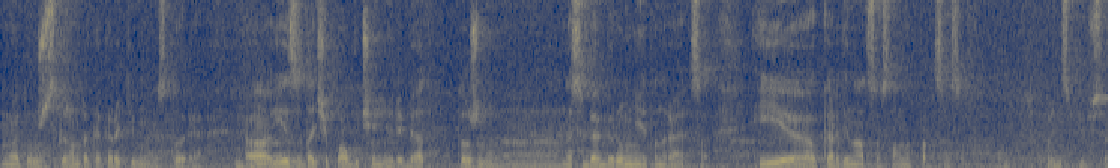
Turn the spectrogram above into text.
но это уже, скажем так, оперативная история. А, Есть задачи по обучению ребят, тоже на, на себя беру, мне это нравится. И координация основных процессов. Вот, в принципе, все.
